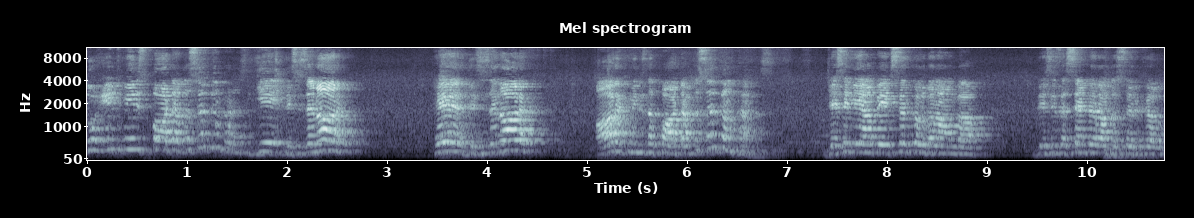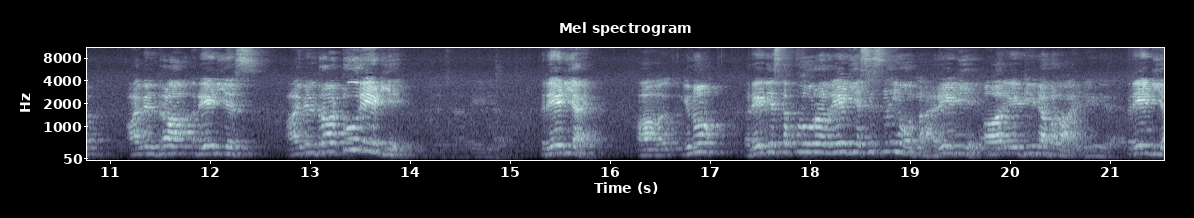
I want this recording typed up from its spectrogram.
तो it means part of the circumference ये this is an arc here this is an arc. Arc means the part of the circumference जैसे मैं यहाँ पे एक सर्कल बनाऊँगा is the center of the circle I will draw radius I will draw two radii radii uh, you know radius का plural radius नहीं होता है radii और a d double i radii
